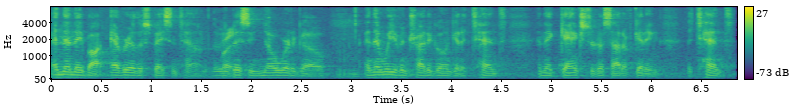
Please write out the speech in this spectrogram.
And then they bought every other space in town. There was Right. basically nowhere to go. And then we even tried to go and get a tent, and they gangstered us out of getting the tent.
